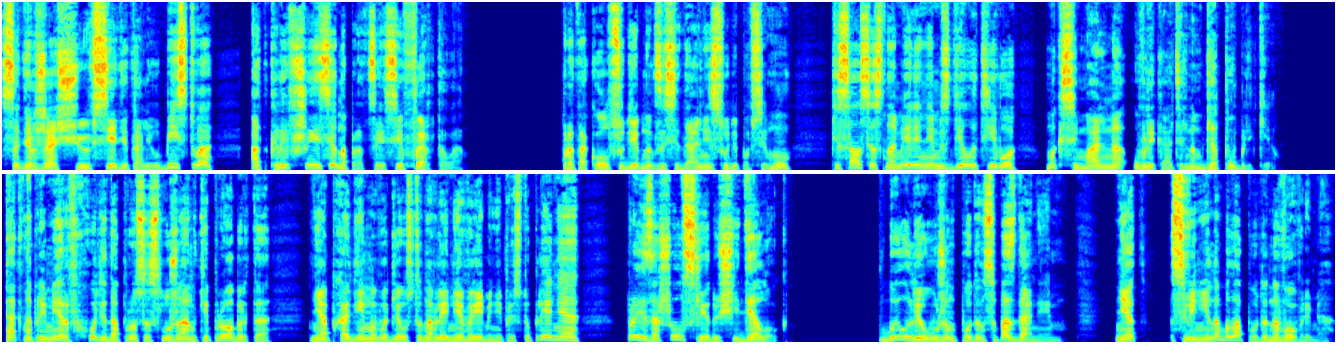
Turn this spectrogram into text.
содержащую все детали убийства, открывшиеся на процессе Фертела. Протокол судебных заседаний, судя по всему, писался с намерением сделать его максимально увлекательным для публики. Так, например, в ходе допроса служанки Проберта необходимого для установления времени преступления, произошел следующий диалог. Был ли ужин подан с опозданием? Нет, свинина была подана вовремя.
